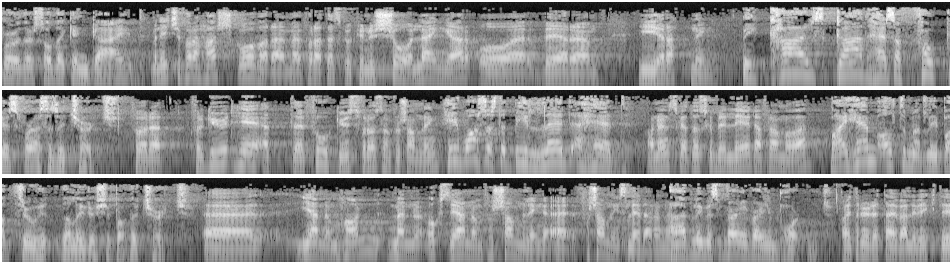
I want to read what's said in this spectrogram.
further so they can guide. men ikke for å herske over dem, men for at de skal kunne se lenger og eh, være eh, i retning. Because God has a focus for us as a church. For, at, for Gud har et eh, fokus for oss som forsamling. He wants us to be led ahead Han ønsker at vi skal bli ledet framover by Him ultimately, but through the leadership of the church. eh, gjennom Han, men også gjennom forsamling, eh, forsamlingslederne. And I believe it's very, very important. Og jeg tror dette er veldig viktig.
